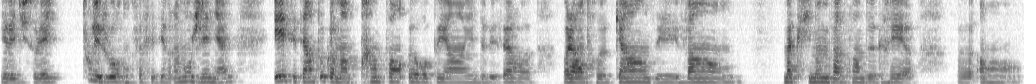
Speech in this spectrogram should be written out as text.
il y avait du soleil tous les jours, donc ça c'était vraiment génial. Et c'était un peu comme un printemps européen. Il devait faire euh, voilà, entre 15 et 20, maximum 25 degrés euh, en,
